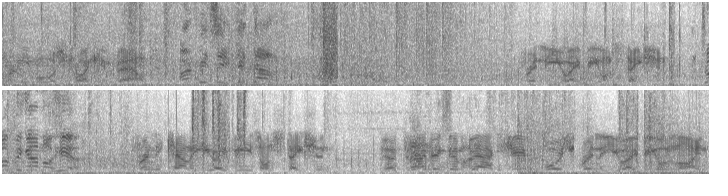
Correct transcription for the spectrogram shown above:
Friendly mortar strike inbound. RPG, get down! Friendly UAV on station. Dropping ammo here! Friendly counter UAV is on station. They're driving them back. Keep push. Friendly UAV online.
